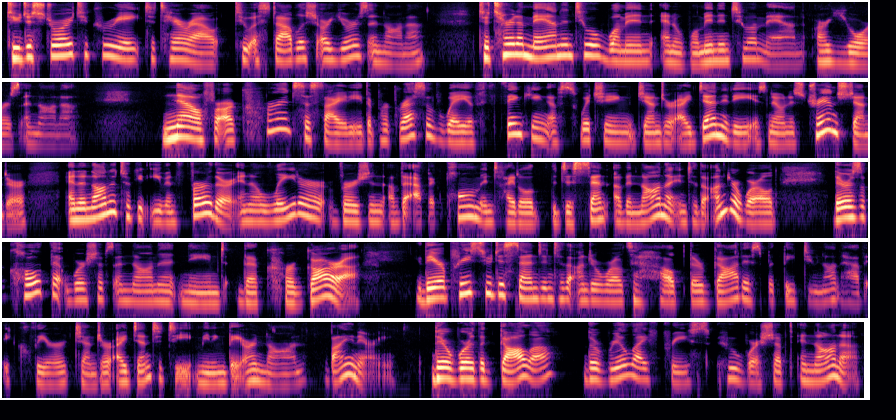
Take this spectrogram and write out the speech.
To destroy, to create, to tear out, to establish are yours, Inanna. To turn a man into a woman and a woman into a man are yours, Inanna. Now, for our current society, the progressive way of thinking of switching gender identity is known as transgender, and Inanna took it even further. In a later version of the epic poem entitled The Descent of Inanna into the Underworld, there is a cult that worships Inanna named the Kurgara. They are priests who descend into the underworld to help their goddess, but they do not have a clear gender identity, meaning they are non binary. There were the Gala, the real life priests who worshipped Inanna.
